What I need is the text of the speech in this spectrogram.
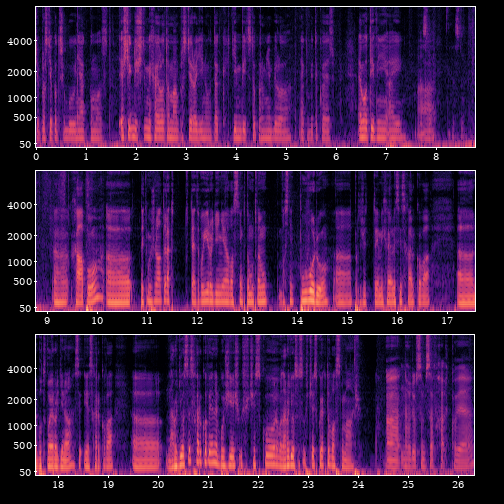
Že prostě potřebuju nějak pomoct. Ještě když Michailo tam má prostě rodinu, tak tím víc to pro mě bylo jakoby takové emotivní a, a Jasně. Jasně. Uh, chápu. Uh, teď možná teda k té tvojí rodině a vlastně k tomu tvému vlastně původu, uh, protože ty Michail jsi z Charkova, uh, nebo tvoje rodina je z Charkova. Uh, narodil se v Charkově, nebo žiješ už v Česku, nebo narodil se už v Česku, jak to vlastně máš? Uh, narodil jsem se v Charkově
